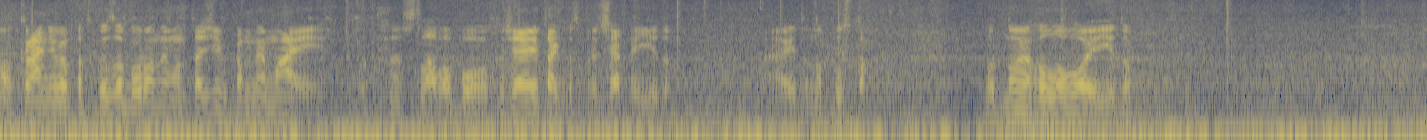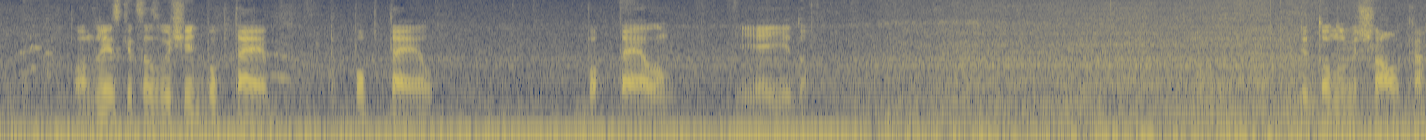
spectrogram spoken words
Ну, в крайньому випадку заборони вантажівкам немає, слава Богу. Хоча я і так без причепи їду. Я йду на пусто. Одною головою їду. По-англійськи це звучить бобтейл. Бобтейл. Бобтейлом я їду. Бетономішалка.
